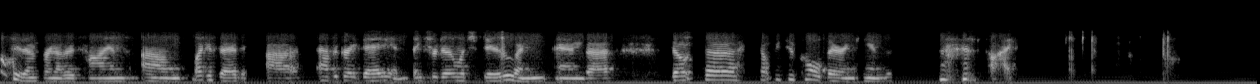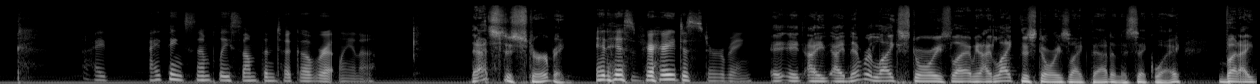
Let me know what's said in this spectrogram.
I'll do them for another time. Um, like I said, uh, have a great day, and thanks for doing what you do, and and uh, don't uh, don't be too cold there in Kansas. Bye. I think simply something took over Atlanta. That's disturbing. It is very disturbing. It, it, I, I never like stories like I mean I like the stories like that in a sick way, but I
